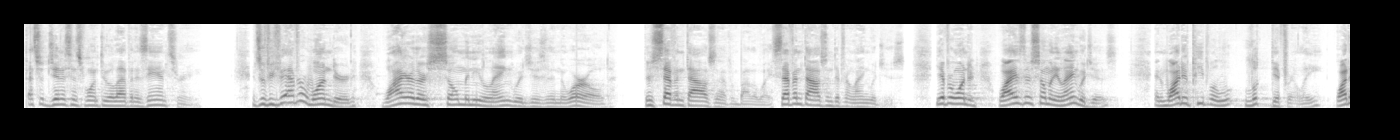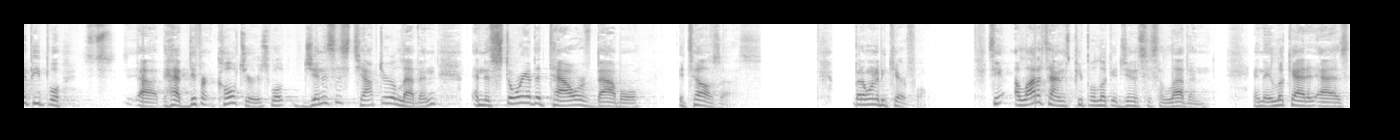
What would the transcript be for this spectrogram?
That's what Genesis 1 through 11 is answering. And so if you've ever wondered, why are there so many languages in the world? There's 7,000 of them, by the way, 7,000 different languages. You ever wondered, why is there so many languages? And why do people look differently? Why do people uh, have different cultures? Well, Genesis chapter 11 and the story of the Tower of Babel, it tells us. But I want to be careful. See, a lot of times people look at Genesis 11 and they look at it as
